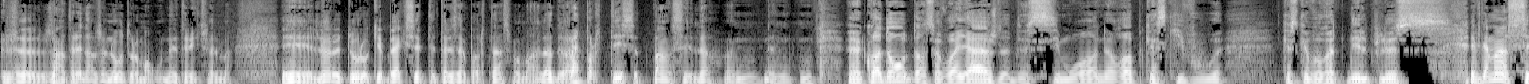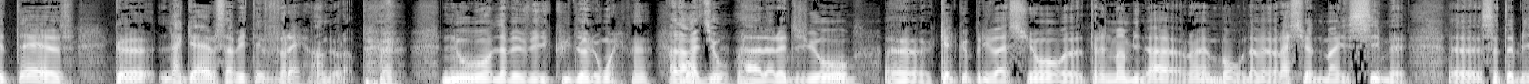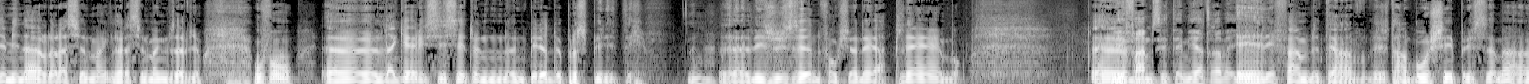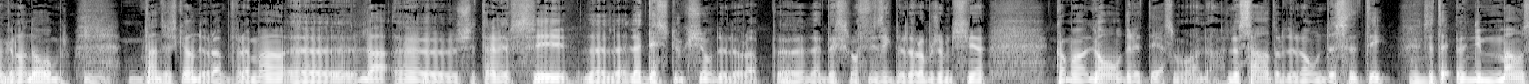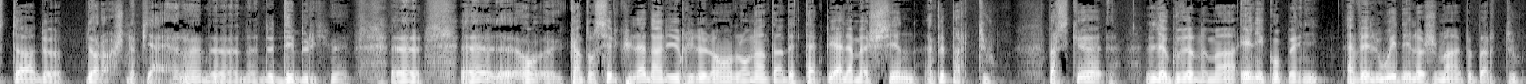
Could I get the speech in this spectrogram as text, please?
j'entrais dans un autre monde intellectuellement. Et le retour au Québec, c'était très important à ce moment-là de rapporter cette pensée-là. Hum, hum, hum. Euh, quoi d'autre dans ce voyage de, six mois en Europe? Qu'est-ce qui vous, euh, qu'est-ce que vous retenez le plus? Évidemment, c'était que la guerre, ça avait été vrai en Europe. Nous, on l'avait vécu de loin. Hein. À la radio. À la radio. Euh, quelques privations euh, tellement mineures. Hein. Mm. Bon, on avait un rationnement ici, mais euh, c'était bien mineur le rationnement, le rationnement que nous avions. Au fond, euh, la guerre ici, c'est une, une, période de prospérité. Mm. Les usines fonctionnaient à plein. Bon. Euh, les femmes s'étaient mises à travailler. Et les femmes étaient, embauchées précisément, en mm. grand nombre. Mm. Tandis qu'en Europe, vraiment, euh, là, euh, mm. j'ai traversé la, la, la, destruction de l'Europe, la destruction physique de l'Europe. Je me souviens comment Londres était à ce moment-là. Le centre de Londres, de c'était, c'était un immense tas de de roches, de pierres, de, de, de, débris. Hein. Euh, euh, on, quand on circulait dans les rues de Londres, on entendait taper à la machine un peu partout parce que le gouvernement et les compagnies avaient loué des logements un peu partout.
